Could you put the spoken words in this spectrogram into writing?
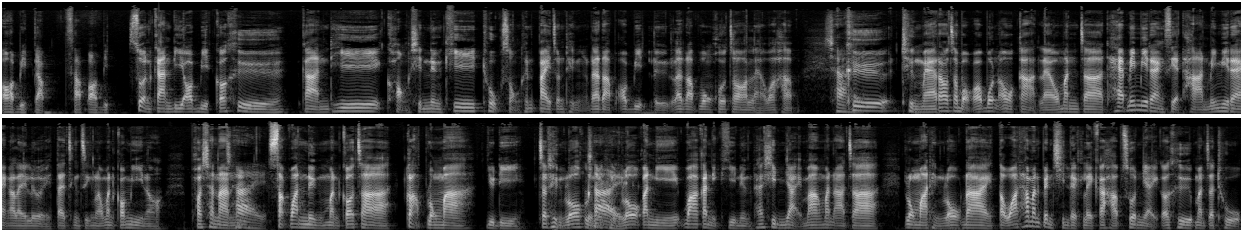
orbit กับ sub orbit ส่วนการ deorbit ก็คือการที่ของชิ้นหนึ่งที่ถูกส่งขึ้นไปจนถึงระดับ orbit หรือระดับวงโคจรแล้วอะครับใช่คือถึงแม้เราจะบอกว่าบนอวกาศแล้ว มันจะแทบไม่มีแรงเสียดทานไม่มีแรงอะไรเลย แต่จริง ๆ แล้วมันก็มีเนาะ เพราะฉะนั้นใช่สักวันหนึ่งมันก็จะกลับลงมาอยู่ดี จะถึงโลกหรือไม่ใช่ถึงโลกอันนี้ว่ากันอีกทีหนึ่งถ้าชิ้นใหญ่มากมันอาจจะลงมาถึงโลกได้ แต่ว่าถ้ามันเป็นชิ้นเล็กๆอะครับส่วนใหญ่ก็คือมันจะถูก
